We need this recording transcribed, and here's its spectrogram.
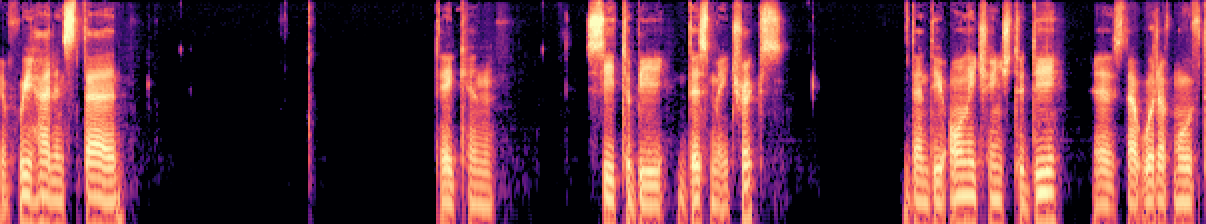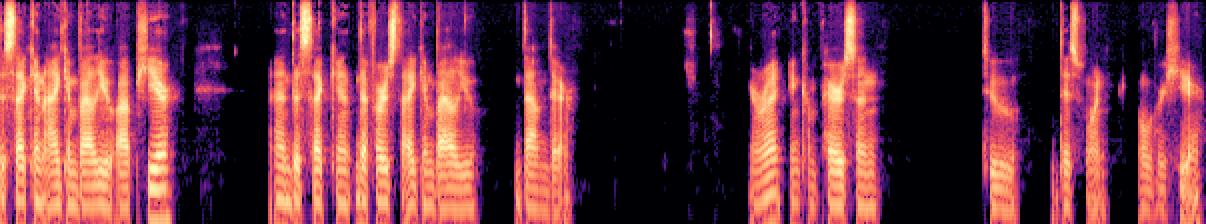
If we had instead taken C to be this matrix, then the only change to D is that would have moved the second eigenvalue up here and the second, the first eigenvalue down there. All right, in comparison to this one over here.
